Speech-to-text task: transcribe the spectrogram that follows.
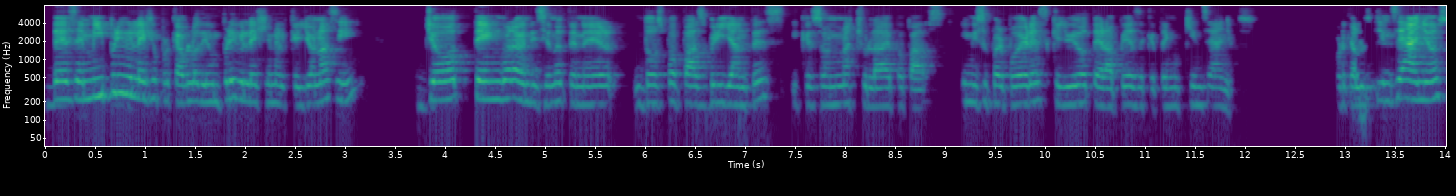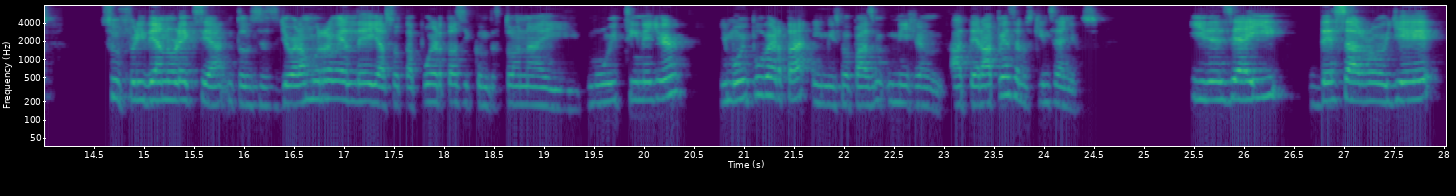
desde mi privilegio, porque hablo de un privilegio en el que yo nací, yo tengo la bendición de tener dos papás brillantes y que son una chulada de papás. Y mi superpoder es que yo he ido a terapia desde que tengo 15 años. Porque a los 15 años sufrí de anorexia, entonces yo era muy rebelde y azotapuertas y contestona y muy teenager y muy puberta y mis papás me dijeron a terapias a los 15 años. Y desde ahí desarrollé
